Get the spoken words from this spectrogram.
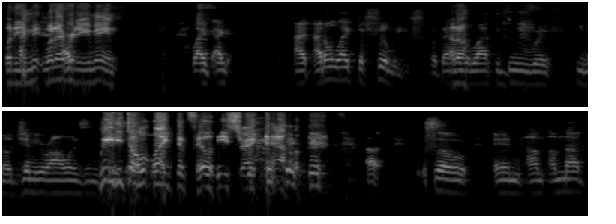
What do you mean? Whatever do you mean? like I. I, I don't like the Phillies, but that has a lot to do with you know Jimmy Rollins and We don't like the Phillies right now. uh, so, and I'm I'm not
